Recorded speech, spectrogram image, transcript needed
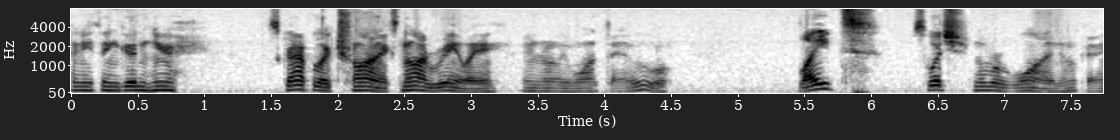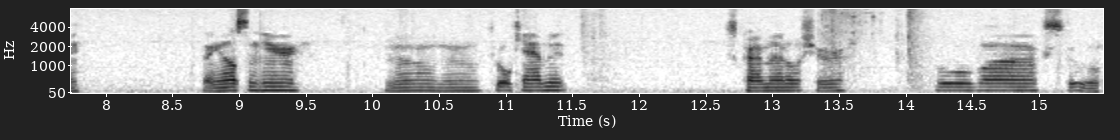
anything good in here? Scrap electronics, not really. I didn't really want that. Ooh. Light, switch number one, okay. Anything else in here? No, no. Tool cabinet. Scrap metal, sure. Toolbox, ooh.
